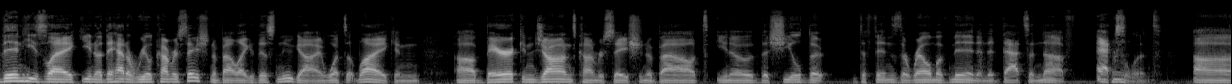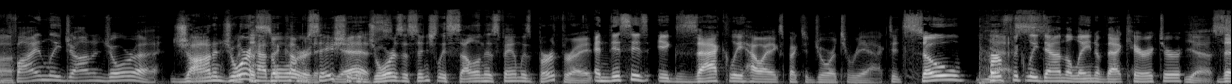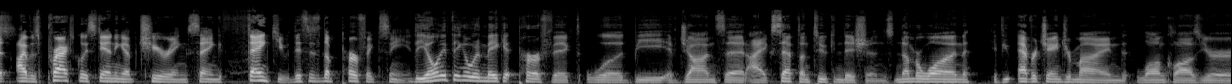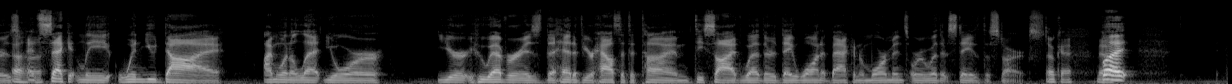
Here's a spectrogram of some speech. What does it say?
then he's like, you know, they had a real conversation about like this new guy and what's it like, and uh, Beric and Jon's conversation about you know the shield that defends the realm of men and that that's enough. Excellent. Uh, Finally, Jon and Jorah. Jon and Jorah the had that sword, conversation, and yes. Jorah's essentially selling his family's birthright. And this is exactly how I expected Jorah to react. It's so perfectly Yes. down the lane of that character Yes. that I was practically standing up cheering, saying, Thank you. This is the perfect scene. the only thing that would make it perfect would be if Jon said, "I accept on two conditions. Number one, if you ever change your mind, Longclaw's yours. Uh-huh. And secondly, when you die, I'm going to let your your whoever is the head of your house at the time decide whether they want it back in the Mormonts or whether it stays the Starks." okay. Yeah. But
